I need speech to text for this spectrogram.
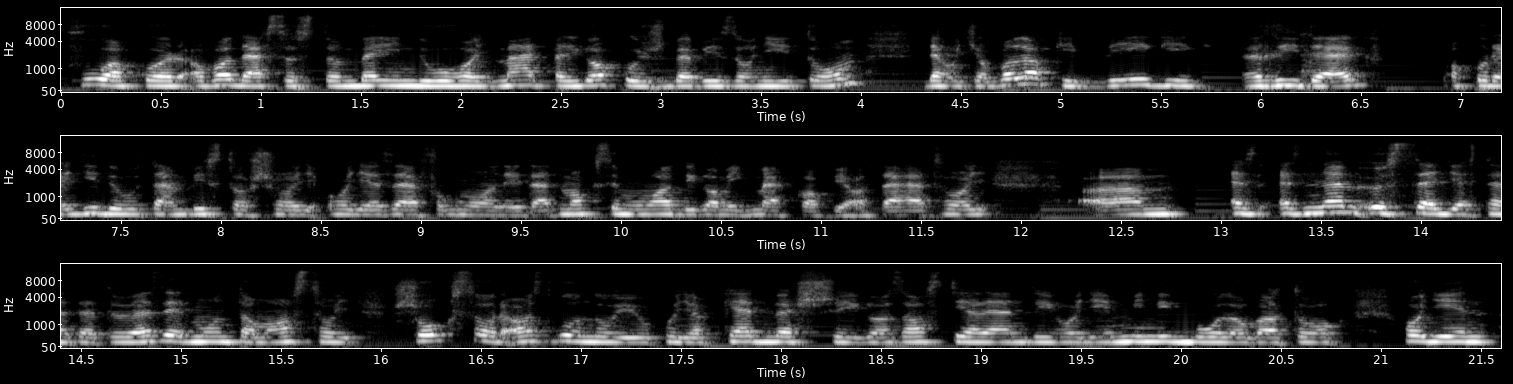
fú, akkor a vadászösztön beindul, hogy már pedig akkor is bebizonyítom, de hogyha valaki végig rideg, akkor egy idő után biztos, hogy, hogy ez el fog molni, tehát maximum addig, amíg megkapja. Tehát, hogy um, ez, ez nem összeegyeztethető, ezért mondtam azt, hogy sokszor azt gondoljuk, hogy a kedvesség az azt jelenti, hogy én mindig bólogatok, hogy én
